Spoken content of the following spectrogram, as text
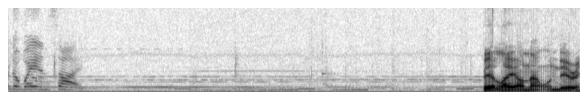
found a way inside. Bit late on that one, dearie.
